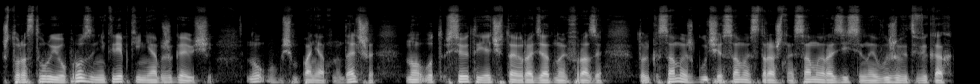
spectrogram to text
что раствор его прозы не крепкий, не обжигающий. Ну, в общем, понятно. Дальше. Но вот все это я читаю ради одной фразы. Только самое жгучее, самое страшное, самое разительное выживет в веках.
